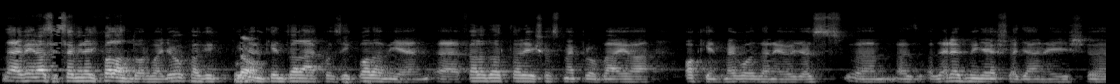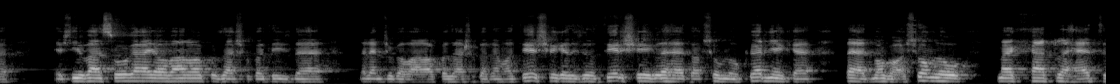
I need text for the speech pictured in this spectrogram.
Nem, én azt hiszem, én egy kalandor vagyok, aki no. időnként találkozik valamilyen feladattal, és azt megpróbálja aként megoldani, hogy az, az, az eredményes legyen, és, és nyilván szolgálja a vállalkozásokat is, de, de nem csak a vállalkozásokat, hanem a térséget, és ez a térség lehet a Somló környéke, lehet maga a Somló, meg hát lehet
